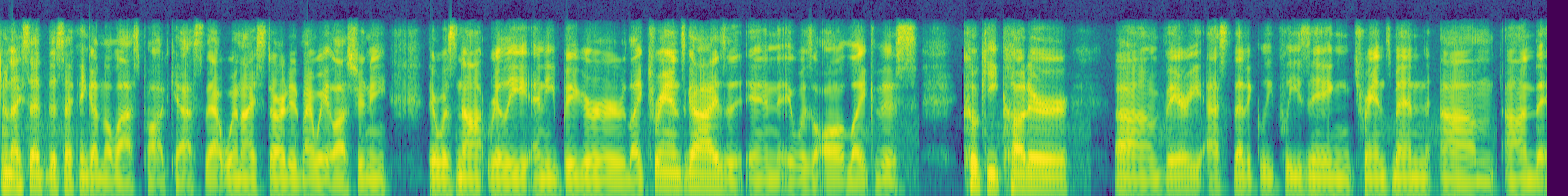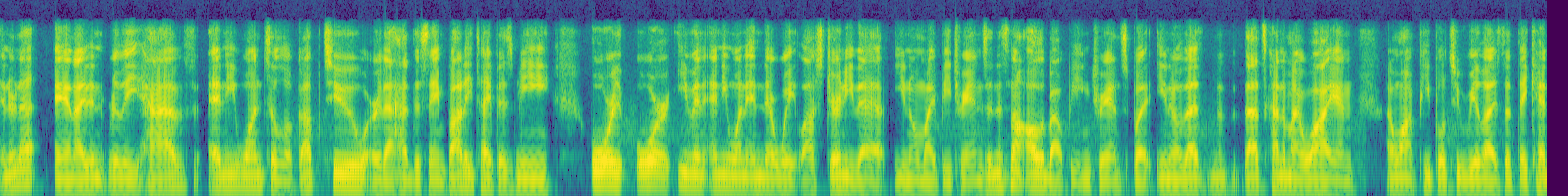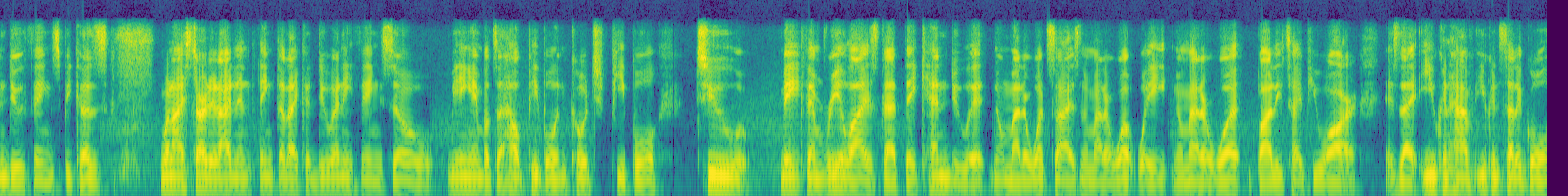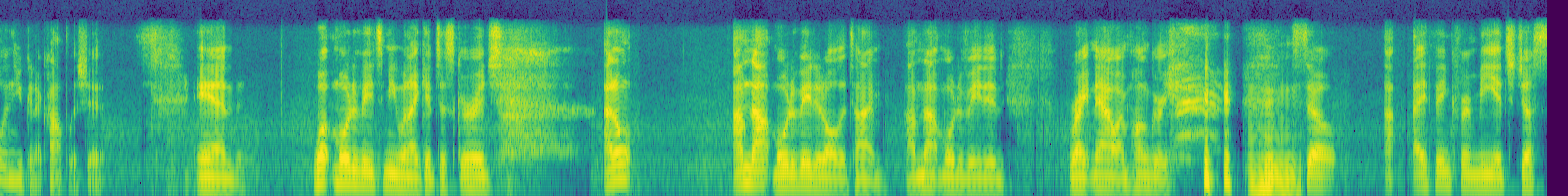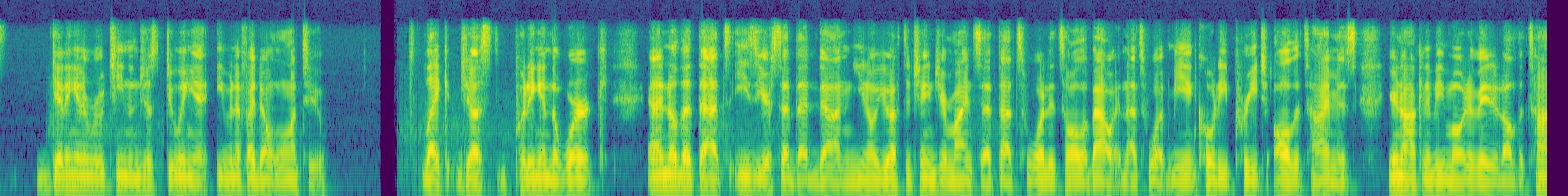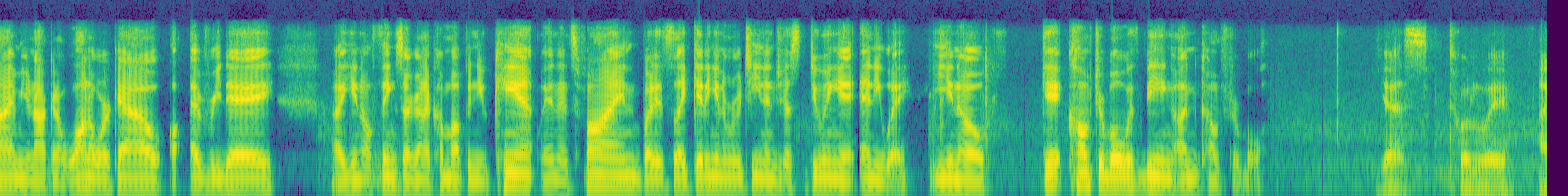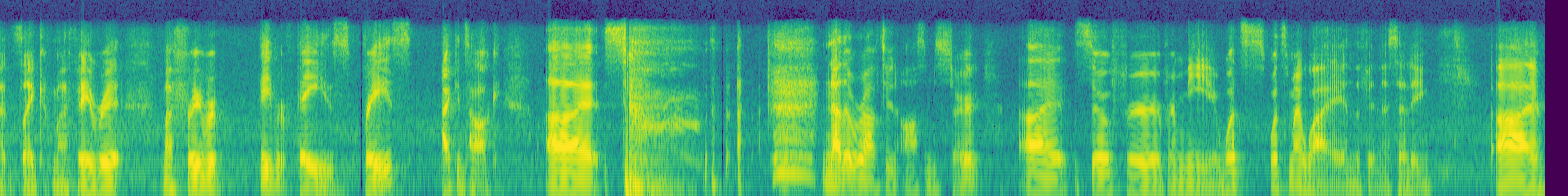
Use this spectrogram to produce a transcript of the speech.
And I said this, I think, on the last podcast that when I started my weight loss journey, there was not really any bigger like trans guys, and it was all like this cookie cutter, um, very aesthetically pleasing trans men um, on the internet. And I didn't really have anyone to look up to or that had the same body type as me or or even anyone in their weight loss journey that you know might be trans and it's not all about being trans but you know that that's kind of my why and i want people to realize that they can do things because when i started i didn't think that i could do anything so being able to help people and coach people to make them realize that they can do it no matter what size no matter what weight no matter what body type you are is that you can have you can set a goal and you can accomplish it and what motivates me when I get discouraged? I don't I'm not motivated all the time. I'm not motivated right now. I'm hungry. so I, I think for me it's just getting in a routine and just doing it even if I don't want to. Like just putting in the work. And I know that that's easier said than done. You know, you have to change your mindset. That's what it's all about and that's what me and Cody preach all the time is you're not going to be motivated all the time. You're not going to want to work out uh, every day. Uh, you know, things are going to come up and you can't, and it's fine. But it's like getting in a routine and just doing it anyway. You know, get comfortable with being uncomfortable. Yes, totally. That's like my favorite, my favorite, favorite phase. Phrase? I can talk. Uh, so now that we're off to an awesome start, uh, so for for me, what's what's my why in the fitness setting? Uh,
